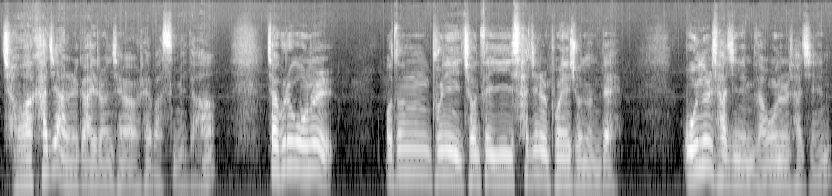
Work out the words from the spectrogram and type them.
정확하지 않을까 이런 생각을 해봤습니다. 자, 그리고 오늘 어떤 분이 저한테 이 사진을 보내줬는데 오늘 사진입니다. 오늘 사진.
